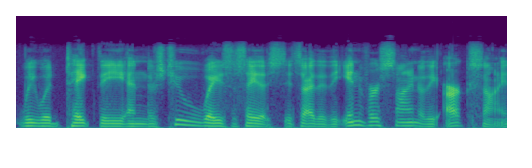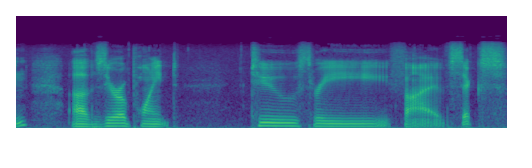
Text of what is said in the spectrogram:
we would take the, and there's two ways to say this, it's either the inverse sine or the arc sine of 0.2356 two, three, five, six.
